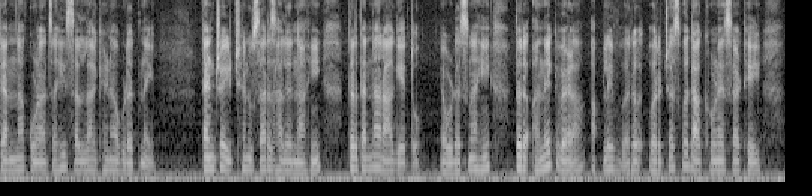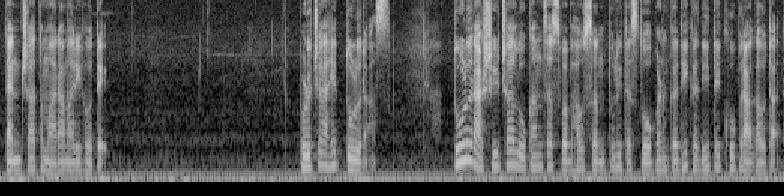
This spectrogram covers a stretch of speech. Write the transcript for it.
त्यांना कुणाचाही सल्ला घेणं आवडत नाही. त्यांच्या इच्छेनुसार झालं नाही तर त्यांना राग येतो. एवढंच नाही तर अनेक वेळा आपले वर वर्चस्व दाखवण्यासाठी त्यांच्यात मारामारी होते. पुढचे आहे तुळ रास. तूळ राशीच्या लोकांचा स्वभाव संतुलित असतो पण कधीकधी ते खूप रागावतात.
